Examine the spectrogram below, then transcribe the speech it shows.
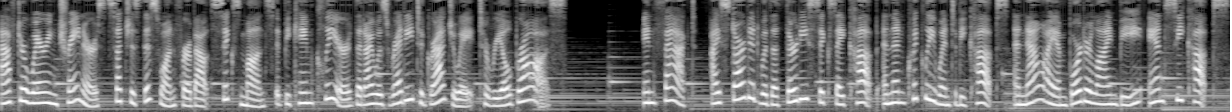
After wearing trainers such as this one for about six months it became clear that I was ready to graduate to real bras. In fact, I started with a 36A cup and then quickly went to B cups and now I am borderline B and C cups.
